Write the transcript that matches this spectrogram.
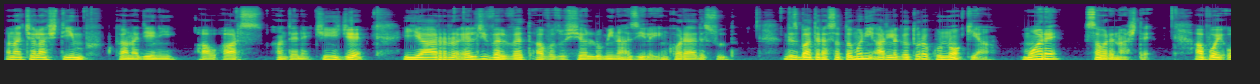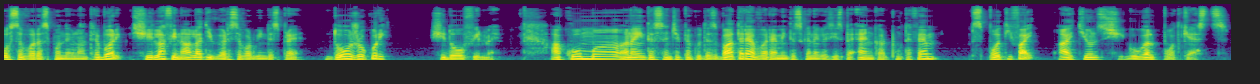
în același timp canadienii au ars antene 5G, iar LG Velvet a văzut și el lumina zilei în Corea de Sud. Dezbaterea săptămânii are legătură cu Nokia. Moare sau renaște? Apoi o să vă răspundem la întrebări și la final, la diverse, vorbim despre două jocuri și două filme. Acum, înainte să începem cu dezbaterea, vă reamintesc că ne găsiți pe Anchor.fm, Spotify, iTunes și Google Podcasts.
